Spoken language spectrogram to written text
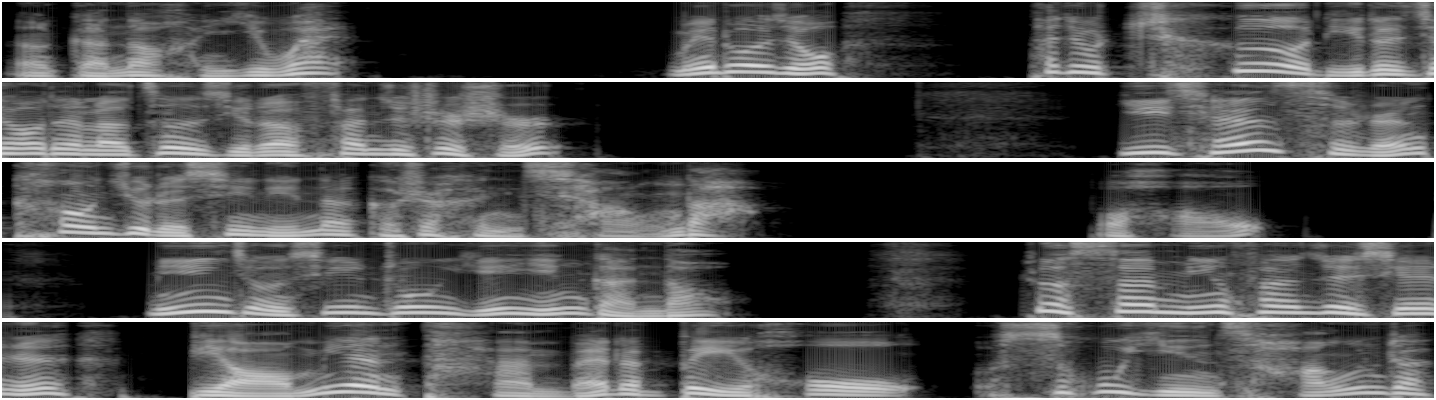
呃感到很意外。没多久，他就彻底的交代了自己的犯罪事实。以前此人抗拒的心理那可是很强的。不好，民警心中隐隐感到，这三名犯罪嫌疑人表面坦白的背后，似乎隐藏着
